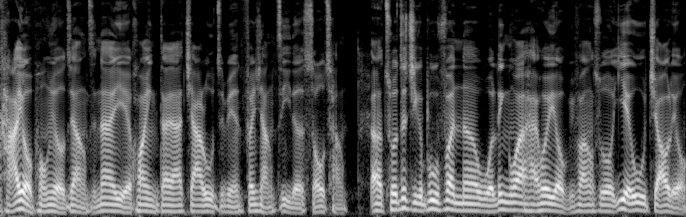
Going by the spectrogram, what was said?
卡友朋友这样子，那也欢迎大家加入这边分享自己的收藏。呃，除了这几个部分呢，我另外还会有，比方说业务交流，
